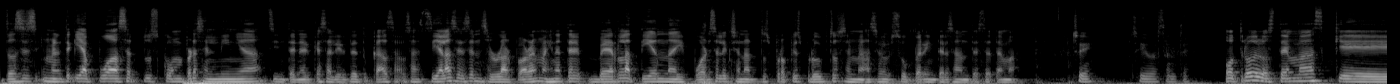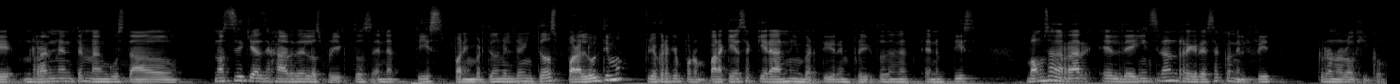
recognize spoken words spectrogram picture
entonces, imagínate que ya puedo hacer tus compras en línea sin tener que salir de tu casa. O sea, si ya las haces en el celular, pero ahora imagínate ver la tienda y poder seleccionar tus propios productos, se me hace súper interesante este tema. Sí, sí, bastante. Otro de los temas que realmente me han gustado, no sé si quieres dejar de los proyectos NFTs para invertir en 2022, para el último, yo creo que para aquellos que quieran invertir en proyectos de NFTs, vamos a agarrar el de Instagram, regresa con el feed cronológico.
